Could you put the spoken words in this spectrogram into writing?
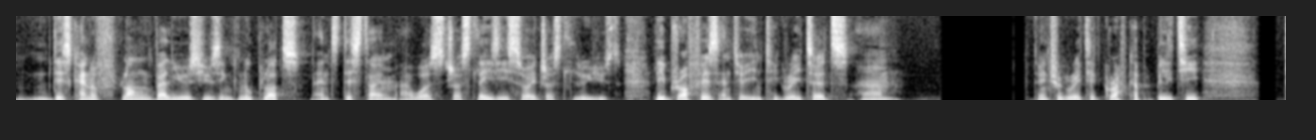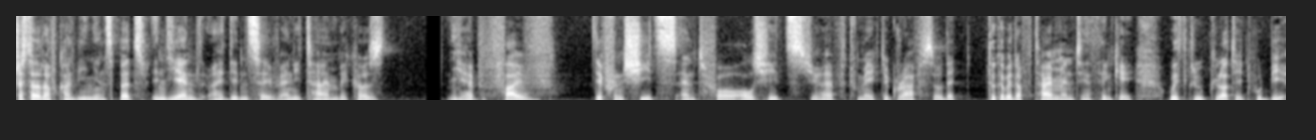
this kind of long values using gnuplot and this time I was just lazy so I just used LibreOffice and the integrated um, the integrated graph capability just out of convenience. But in the end I didn't save any time because you have five different sheets and for all sheets you have to make the graph so that took a bit of time and in thinking with gnuplot it would be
